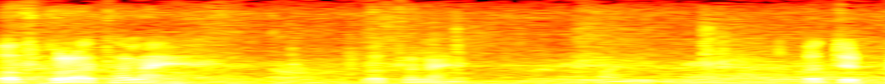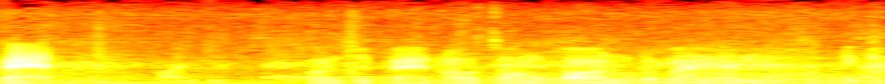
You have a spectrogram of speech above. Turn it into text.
ลดคนละเท่าไหร่ลดเท่าไหร่ลดจุดแปดปอนจุดแปดอนด์จุดแปดเอาสองปอนด์ประมาณนั้นโอเค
